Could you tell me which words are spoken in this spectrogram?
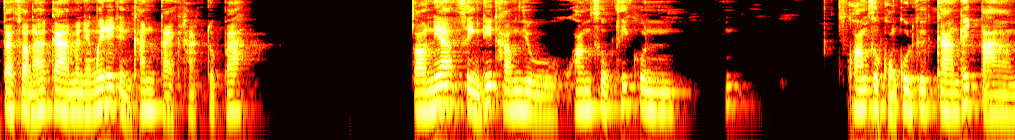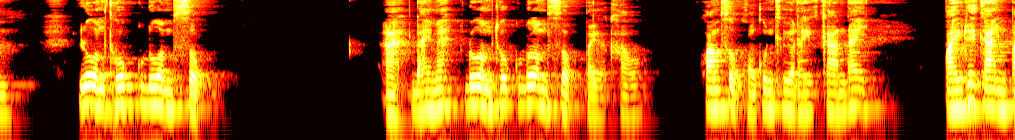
แต่สถานการณ์มันยังไม่ได้ถึงขั้นแตกหักถูกปะตอนนี้สิ่งที่ทำอยู่ความสุขที่คุณ ความสุขของคุณคือการได้ตาม ร่วมทุกข์ร่วมสุข อะได้ไหมร่วมทุกข์ร่วมสุขไปกับเขา ความสุขของคุณคืออะไรการได้ ไปด้วยกันไป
